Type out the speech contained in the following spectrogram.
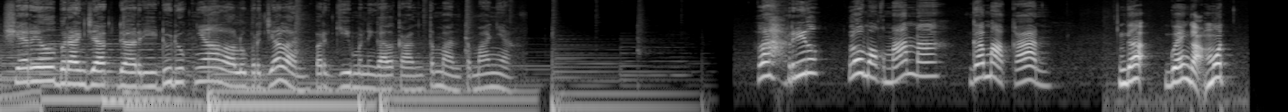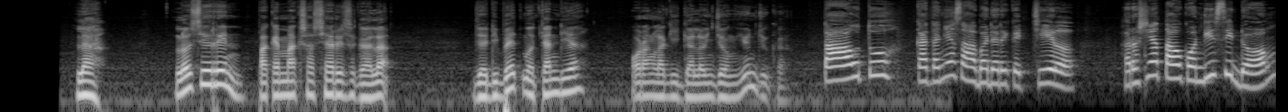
Cheryl beranjak dari duduknya lalu berjalan pergi meninggalkan teman-temannya. Lah, Ril, lo mau ke mana? Gak makan? Nggak, gue nggak mood. Lah, lo sih Rin, pakai maksa Cheryl segala. Jadi bad mood kan dia? Orang lagi galauin Jong Hyun juga. Tahu tuh, katanya sahabat dari kecil. Harusnya tahu kondisi dong.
